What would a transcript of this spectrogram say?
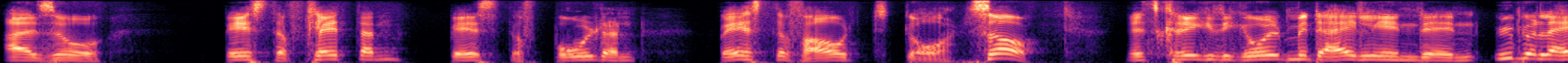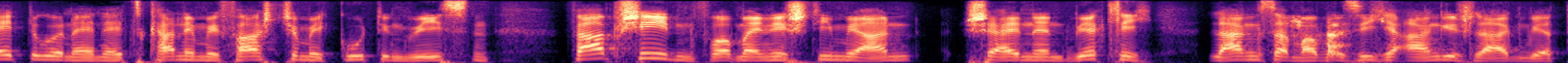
Also Best of Klettern, Best of Bouldern, Best of Outdoor. So, jetzt kriege ich die Goldmedaille in den Überleitungen und jetzt kann ich mich fast schon mit gutem Gewissen verabschieden, vor meine Stimme anscheinend wirklich langsam, aber sicher angeschlagen wird.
